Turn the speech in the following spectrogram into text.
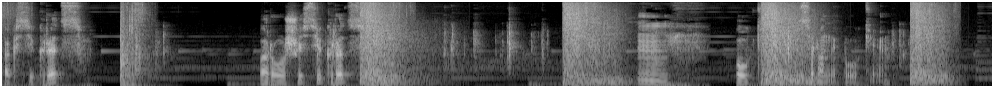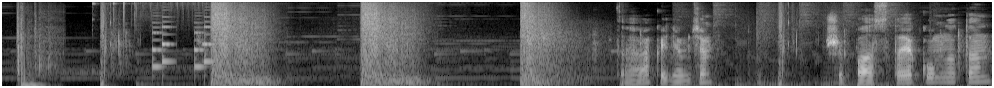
Так, секретс. Хороший секретс. Ммм, пауки, сраные пауки. Так, идемте. Шипастая комната.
